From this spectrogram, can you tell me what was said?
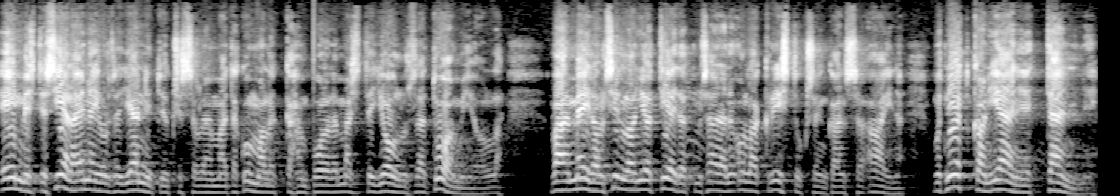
ei me sitten siellä enää jouduta jännityksessä olemaan, että kummallekaan puolelle mä sitten joudun sillä tuomiolla, vaan meillä on silloin jo tieto, että me saadaan olla Kristuksen kanssa aina. Mutta ne, jotka on jääneet tänne,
